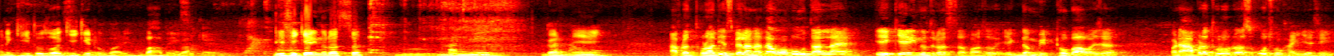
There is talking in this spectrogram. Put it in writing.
અને ઘી તો જોવા ઘી કેટલું પાડ્યું વાહ ભાઈ વાહ. દેશી કેરીનો રસ છે? ઘરની. આપણે થોડા દિવસ પહેલા નતા ઓબો ઉતાર લાયા. એ કેરીનો જ રસ છે પાછો. એકદમ મીઠો ભાવ છે. પણ આપણે થોડો રસ ઓછો ખાઈએ છીએ.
